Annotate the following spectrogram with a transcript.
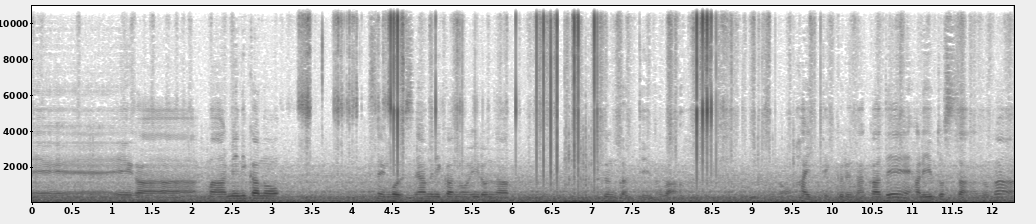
えー、映画、まあ、アメリカの戦後ですね。アメリカのいろんな文化っていうのがその入ってくる中でハリウッドスターなどが、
